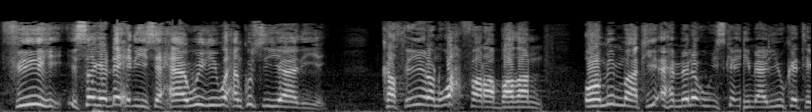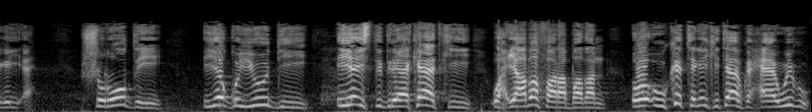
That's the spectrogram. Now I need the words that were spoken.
fiihi isaga dhexdiisa xaawigii waxaan ku siyaadiyey kahiiran wax fara badan oo mimaa kii ahmelo uu iska ihmaaliyuu ka tegey ah. Shuruuddii iyo quyuuddii iyo istidraakaadkii waxyaabo fara badan oo uu ka tegey kitaabka xaawigu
